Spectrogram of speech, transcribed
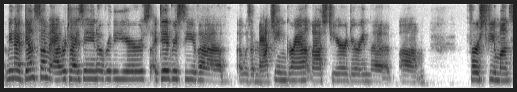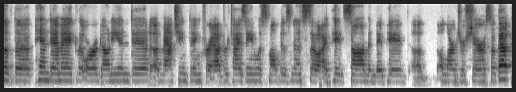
I mean, I've done some advertising over the years. I did receive a it was a matching grant last year during the um, first few months of the pandemic, the Oregonian did a matching thing for advertising with small business. So I paid some and they paid a, a larger share. So that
